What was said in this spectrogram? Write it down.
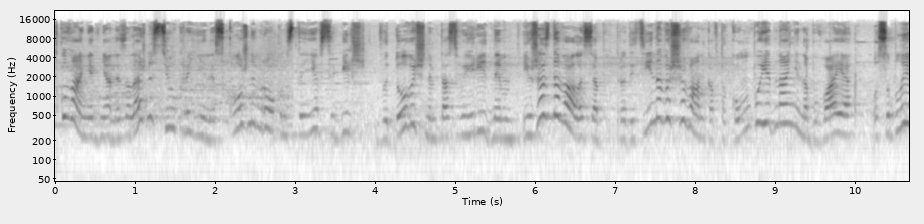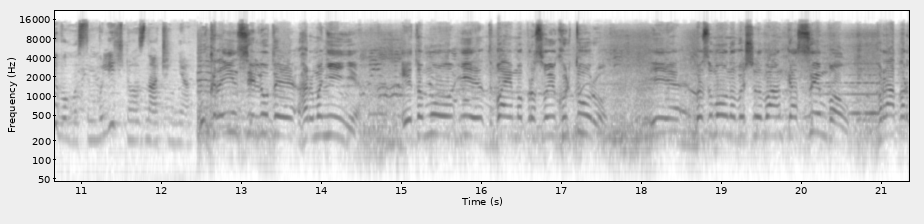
Святкування Дня Незалежності України з кожним роком стає все більш видовищним та своєрідним. І вже здавалося б, традиційна вишиванка в такому поєднанні набуває особливого символічного значення. Українці люди гармонійні, і тому і дбаємо про свою культуру. І безумовно вишиванка символ. Прапор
